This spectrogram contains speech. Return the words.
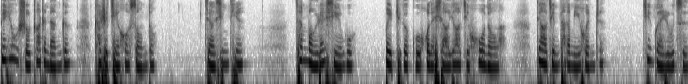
便用手抓着男根，开始前后耸动。蒋新天才猛然醒悟，被这个蛊惑的小妖精糊弄了，掉进他的迷魂阵。尽管如此，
